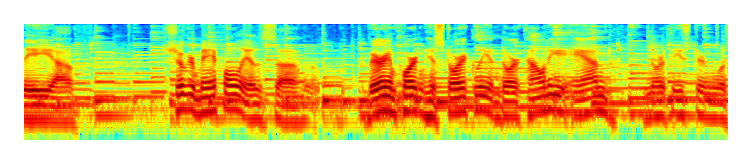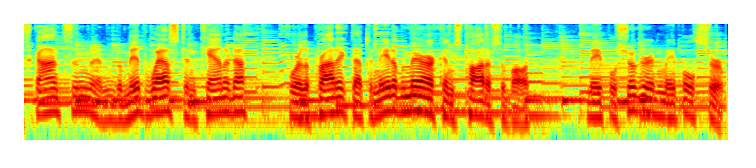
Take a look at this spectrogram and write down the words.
The uh, sugar maple is uh, very important historically in Door County and northeastern Wisconsin and the Midwest and Canada for the product that the Native Americans taught us about, maple sugar and maple syrup.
